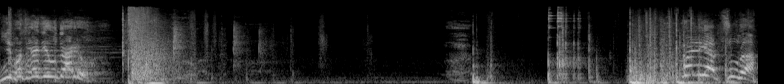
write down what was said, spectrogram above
Не подходи, ударю! Вали отсюда!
